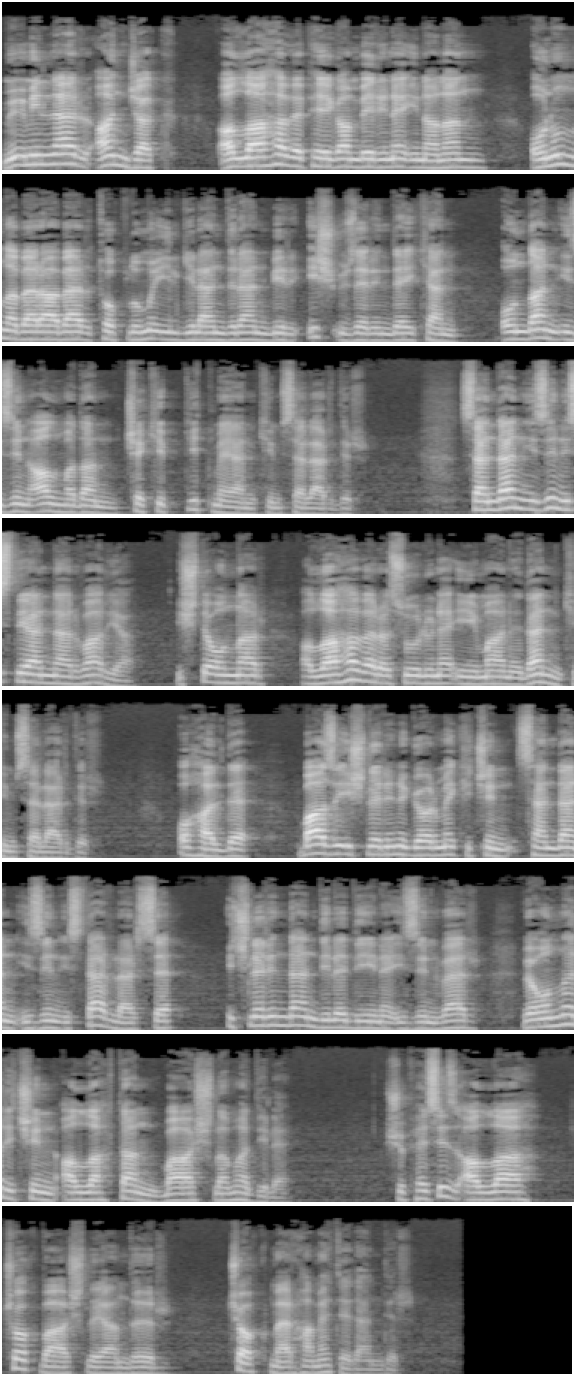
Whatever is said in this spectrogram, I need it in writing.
Müminler ancak Allah'a ve peygamberine inanan, onunla beraber toplumu ilgilendiren bir iş üzerindeyken ondan izin almadan çekip gitmeyen kimselerdir. Senden izin isteyenler var ya, işte onlar Allah'a ve Resulüne iman eden kimselerdir. O halde bazı işlerini görmek için senden izin isterlerse, içlerinden dilediğine izin ver ve onlar için Allah'tan bağışlama dile. Şüphesiz Allah çok bağışlayandır, çok merhamet edendir.''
